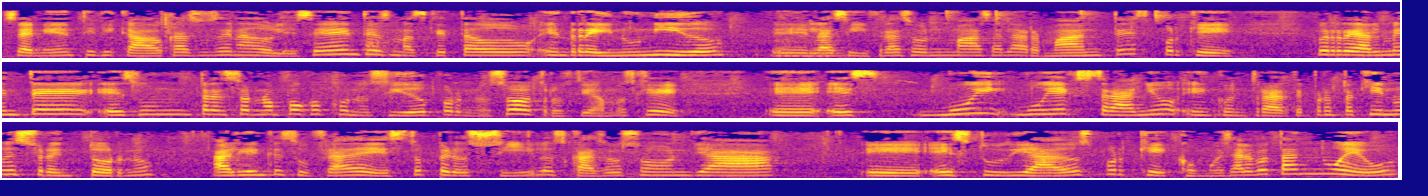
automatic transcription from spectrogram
Se han identificado casos en adolescentes, más que todo en Reino Unido. eh, las cifras son más alarmantes porque pues realmente es un trastorno poco conocido por nosotros. Digamos que eh, es muy, muy extraño encontrar de pronto aquí en nuestro entorno alguien que sufra de esto, pero sí, los casos son ya eh, estudiados porque como es algo tan nuevo,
